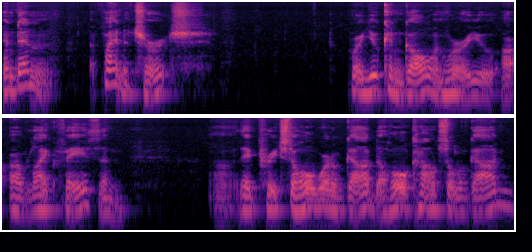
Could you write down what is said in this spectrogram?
And then find a church where you can go and where you are of like faith and uh, they preach the whole Word of God, the whole counsel of God,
